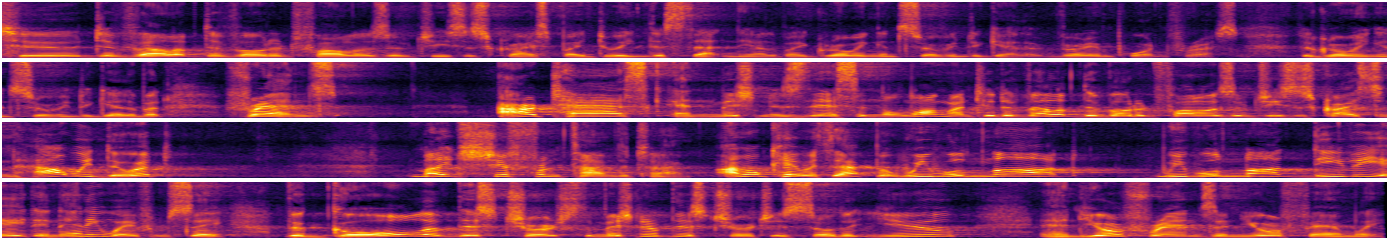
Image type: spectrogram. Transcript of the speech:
To develop devoted followers of Jesus Christ by doing this, that, and the other, by growing and serving together. Very important for us, the growing and serving together. But, friends, our task and mission is this in the long run to develop devoted followers of Jesus Christ, and how we do it might shift from time to time. I'm okay with that, but we will not. We will not deviate in any way from saying the goal of this church, the mission of this church is so that you and your friends and your family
